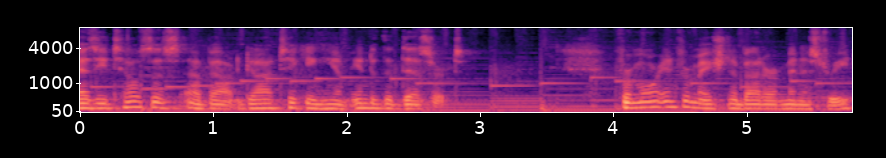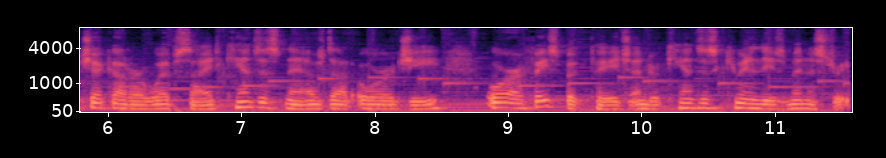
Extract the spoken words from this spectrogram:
as he tells us about God taking him into the desert for more information about our ministry, check out our website, kansasnavs.org, or our Facebook page under Kansas Communities Ministry.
